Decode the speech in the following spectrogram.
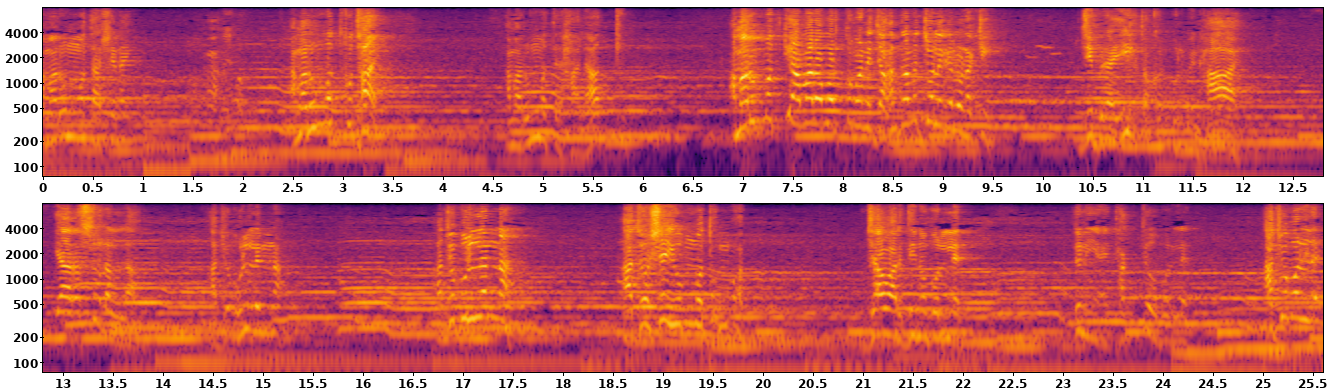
আমার উন্মত আসে নাই। আমার উন্মত কোথায়? আমার উন্মতের হালাত কি? আমার উন্মত কি আমার বর্তমানে জাহান্নামে চলে গেল নাকি? জিব্রাইল তখন বলবেন, হায়, ইয়া রাসূল আল্লাহ আজও ভুললেন না। আজও ভুললেন না। আজও সেই উম্মত উম্মত। যাওয়ার দিনও বললেন দুনিয়ায় থাকতেও বললেন, আজও বললেন,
